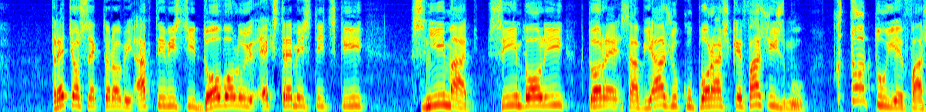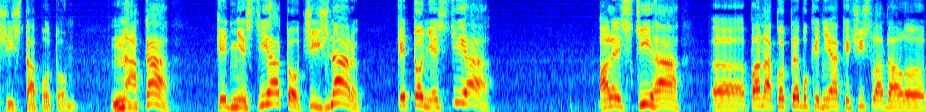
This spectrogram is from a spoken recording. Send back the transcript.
treťosektoroví aktivisti dovolujú extremisticky snímať symboly, ktoré sa viažu ku porážke fašizmu. Kto tu je fašista potom? Naka? Keď nestíha to? Čižnár? Keď to nestíha? Ale stíha Uh, pána Kotlebu, keď nejaké čísla dal uh,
